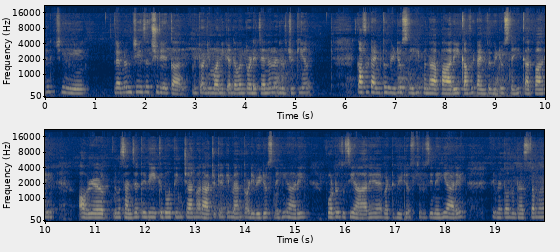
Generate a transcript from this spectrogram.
ਹੈਲੋ ਜੀ? ਲੈਮਨ ਜੀ ਸਤਿ ਸ਼੍ਰੀ ਅਕਾਲ ਮੈਂ ਤੁਹਾਡੀ ਮੋਨਿਕਾ ਦਵਨ ਤੁਹਾਡੇ ਚੈਨਲ ਨਾਲ ਜੁੜ ਚੁੱਕੀ ਹਾਂ। ਕਾਫੀ ਟਾਈਮ ਤੋਂ ਵੀਡੀਓਜ਼ ਨਹੀਂ ਬਣਾ ਪਾ ਰਹੀ, ਕਾਫੀ ਟਾਈਮ ਤੋਂ ਵੀਡੀਓਜ਼ ਨਹੀਂ ਕਰ ਪਾ ਰਹੀ। ਔਰ ਮੈਸੇਂਜਰ ਤੇ ਵੀ ਇੱਕ, ਦੋ, ਤਿੰਨ, ਚਾਰ ਵਾਰ ਆ ਚੁੱਕਿਆ ਕਿ ਮੈਮ ਤੁਹਾਡੀ ਵੀਡੀਓਜ਼ ਨਹੀਂ ਆ ਰਹੀ। ਫੋਟੋ ਤੁਸੀਂ ਆ ਰਹੇ ਹੈ ਬਟ ਵੀਡੀਓਜ਼ 'ਚ ਤੁਸੀਂ ਨਹੀਂ ਆ ਰਹੇ। ਤੇ ਮੈਂ ਤੁਹਾਨੂੰ ਦੱਸ ਦਵਾਂ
